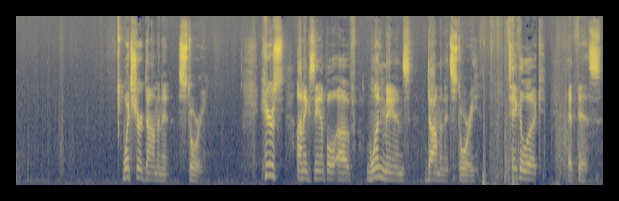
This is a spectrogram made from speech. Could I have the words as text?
What's your dominant story? Here's an example of one man's dominant story. Take a look at this.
